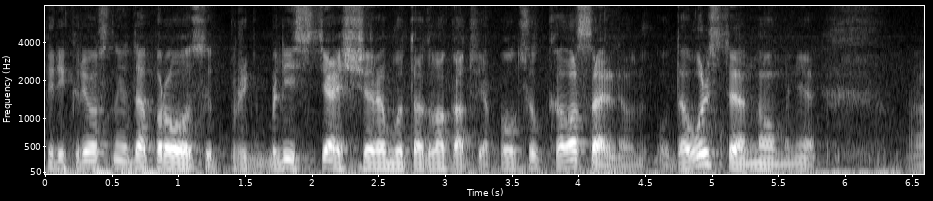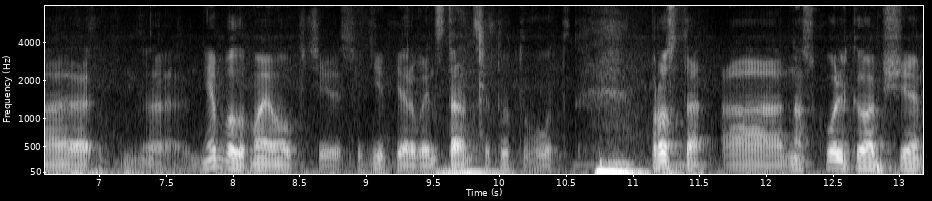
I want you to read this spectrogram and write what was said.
перекрестные допросы, блестящая работа адвокатов, я получил колоссальное удовольствие, но мне не было в моем опыте судьи первой инстанции. Тут вот просто а насколько вообще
